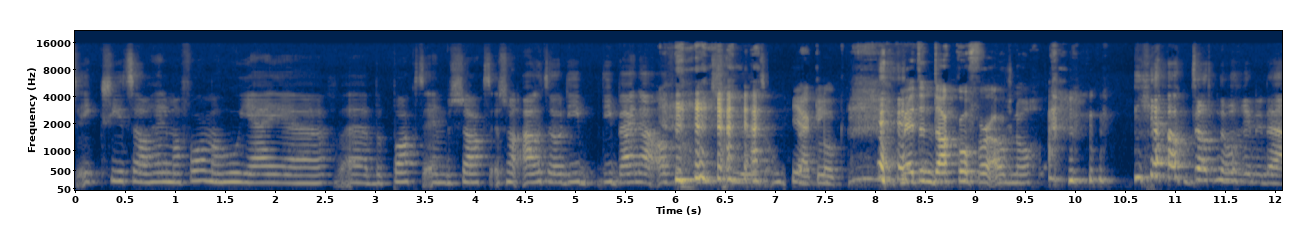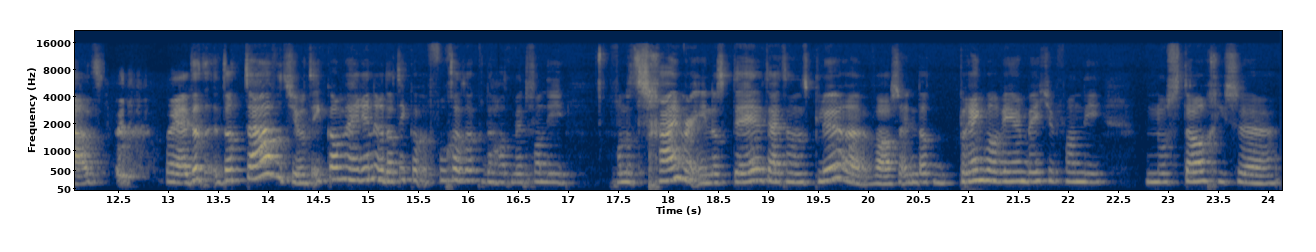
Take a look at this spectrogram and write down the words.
ik zie het al helemaal voor me hoe jij bepakt en bezakt zo'n auto die, die bijna over de grond stuurt. om- Ja, klopt. Met een dakkoffer ook nog. Ja, ook dat nog inderdaad. Maar ja, dat, dat tafeltje, want ik kan me herinneren dat ik vroeger dat ook had met van die van het schuim erin, dat ik de hele tijd aan het kleuren was. En dat brengt wel weer een beetje van die nostalgische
